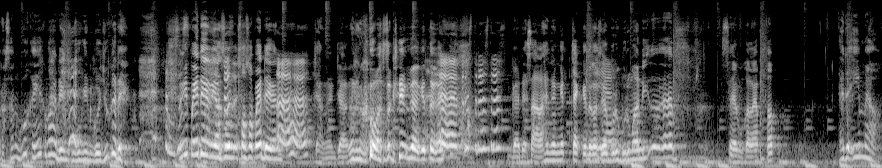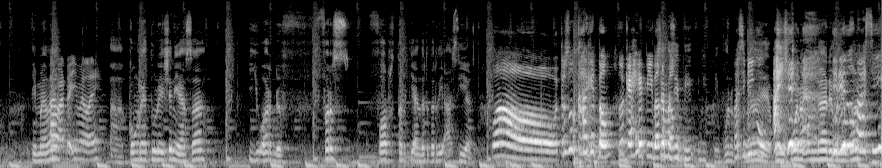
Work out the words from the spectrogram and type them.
perasaan gue kayaknya kemarin ada yang hubungin gue juga deh. Ini pede nih langsung sosok pede kan. Jangan-jangan gue masuk juga gitu kan. Eh, terus terus terus. nggak ada salahnya ngecek gitu kan saya Iya. buru-buru mandi. Eh, saya buka laptop. Ada email. Oh, emailnya ada emailnya. uh, congratulations Yasa. You are the first Forbes 30 under 30 Asia. Wow, terus lu kaget dong, lu kayak happy banget saya masih dong. ini penipuan apa masih bingung. ya? penipuan apa enggak Jadi lu masih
